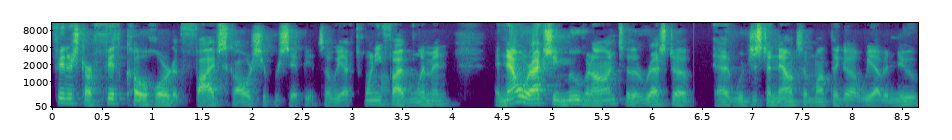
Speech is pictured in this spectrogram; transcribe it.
finished our fifth cohort of five scholarship recipients. So we have 25 wow. women. And now we're actually moving on to the rest of, uh, we just announced a month ago, we have a new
